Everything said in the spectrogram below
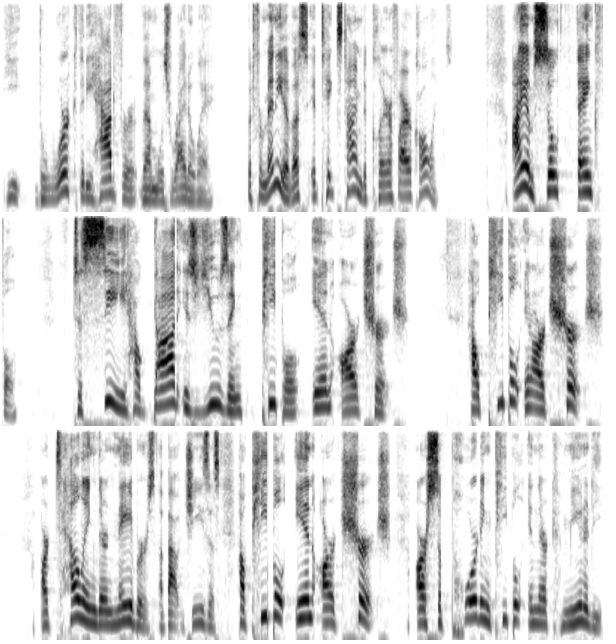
he, the work that he had for them was right away. But for many of us, it takes time to clarify our callings. I am so thankful to see how God is using people in our church. How people in our church are telling their neighbors about Jesus. How people in our church are supporting people in their community.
